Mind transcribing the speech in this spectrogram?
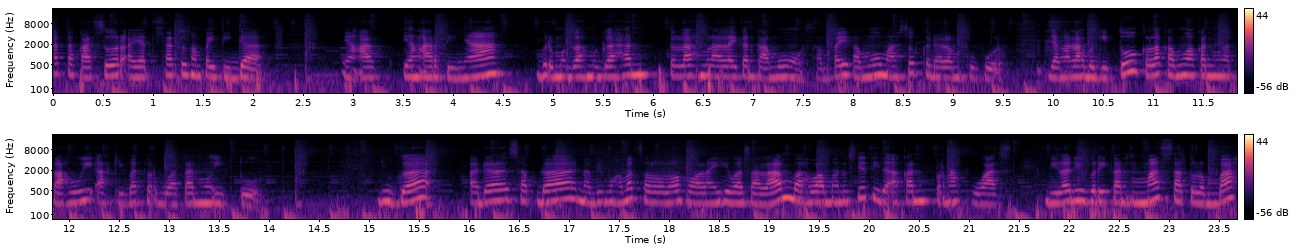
At-Takasur ayat 1 sampai 3 yang yang artinya bermegah-megahan telah melalaikan kamu sampai kamu masuk ke dalam kubur. Janganlah begitu, kelak kamu akan mengetahui akibat perbuatanmu itu. Juga ada sabda Nabi Muhammad SAW bahwa manusia tidak akan pernah puas. Bila diberikan emas satu lembah,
